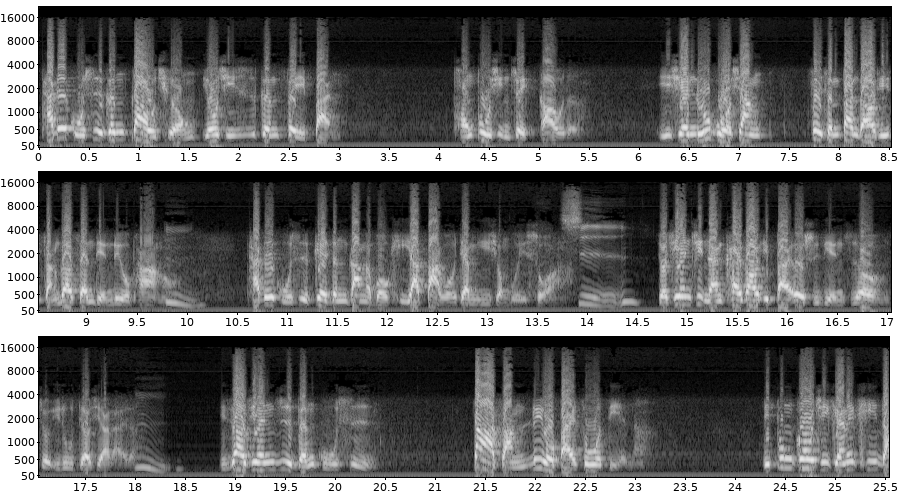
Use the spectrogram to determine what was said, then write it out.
台北股市跟道琼，尤其是跟费半同步性最高的。以前如果像费城半导体涨到三点六趴，嗯，台北股市盖登刚的无起压大股点以上为刷，是，有今天竟然开高一百二十点之后，就一路掉下来了。嗯，你知道今天日本股市大涨六百多点啊？日本股市今日起六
